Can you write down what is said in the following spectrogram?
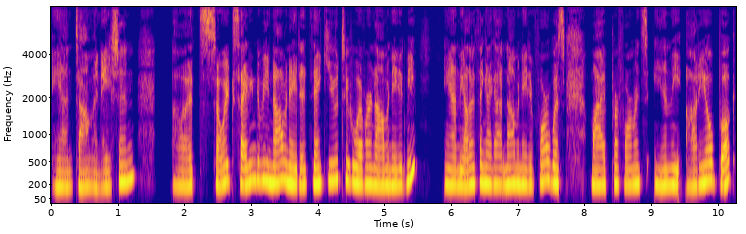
and domination. Oh, it's so exciting to be nominated. Thank you to whoever nominated me. And the other thing I got nominated for was my performance in the audio book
